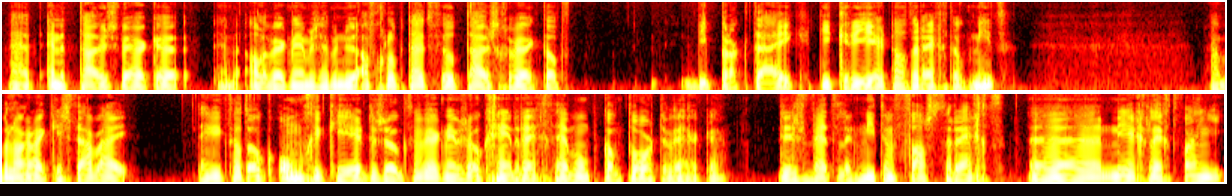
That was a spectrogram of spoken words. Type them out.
en het thuiswerken, en alle werknemers hebben nu de afgelopen tijd veel thuisgewerkt, dat die praktijk, die creëert dat recht ook niet. Nou, belangrijk is daarbij, denk ik, dat ook omgekeerd. Dus ook de werknemers ook geen recht hebben om op kantoor te werken. Er is wettelijk niet een vast recht uh, neergelegd van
